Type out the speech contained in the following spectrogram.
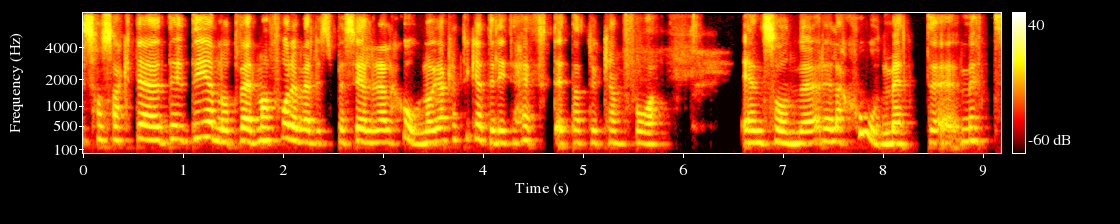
som sagt, det, det, det är något man får en väldigt speciell relation och jag kan tycka att det är lite häftigt att du kan få en sån relation med ett, med ett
